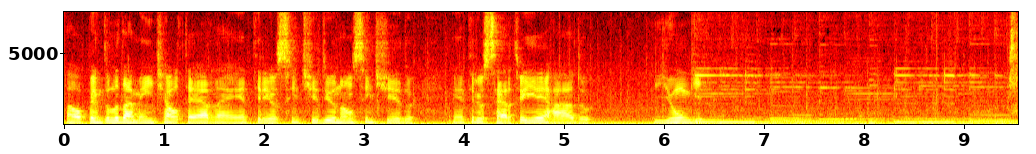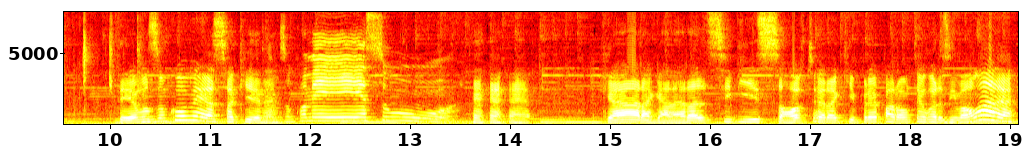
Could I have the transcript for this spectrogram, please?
Ah, o pêndulo da mente alterna entre o sentido e o não sentido, entre o certo e o errado. Jung. Temos um começo aqui, né? Temos um começo! Cara, a galera CBE Software aqui preparou um terrorzinho. Vamos lá, né?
